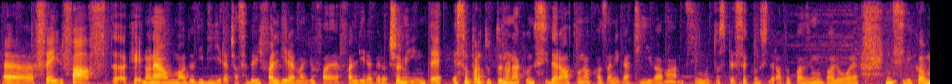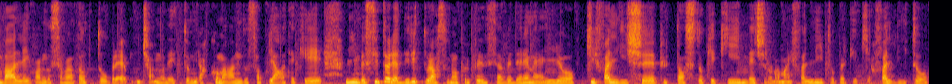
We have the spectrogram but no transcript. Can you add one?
Eh, fail fast, che non è un modo di dire, cioè se devi fallire è meglio fa- fallire velocemente e soprattutto non è considerato una cosa negativa, ma anzi molto spesso è considerato quasi un valore. In Silicon Valley, quando siamo andati a ottobre, ottobre ci hanno detto mi raccomando sappiate che gli investitori addirittura sono propensi a vedere meglio chi fallisce piuttosto che chi invece non ha mai fallito perché chi ha fallito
